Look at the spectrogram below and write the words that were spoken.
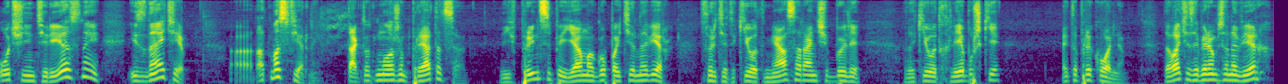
очень интересный и, знаете, а, атмосферный. Так, тут мы можем прятаться, и, в принципе, я могу пойти наверх. Смотрите, такие вот мясо раньше были, такие вот хлебушки. Это прикольно. Давайте заберемся наверх.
